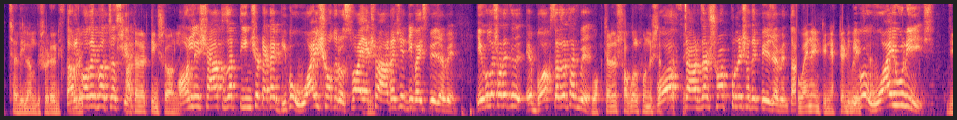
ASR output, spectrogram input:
আচ্ছা দিলাম দুশো টাকা তাহলে কতই পাচ্ছে আজকে? সাত হাজার তিনশো অনলি অনলি সাত হাজার তিনশো টাকায় ভিভো ওয়াই সতেরো ছয় একশো আঠাশের ডিভাইস পেয়ে যাবেন। এগুলোর সাথে বক্স চার্জার থাকবে? বক্স চার্জার সকল ফোনের সাথে বক্স চার্জার সব ফোনের সাথে পেয়ে যাবেন। তার ওয়াই নাইনটিন একটা ডিভাইস ভিভো ওয়াই উনিশ। জি।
